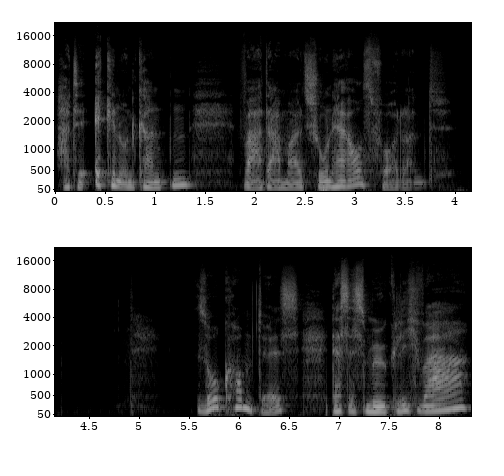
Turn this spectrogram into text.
hatte Ecken und Kanten, war damals schon herausfordernd. So kommt es, dass es möglich war,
